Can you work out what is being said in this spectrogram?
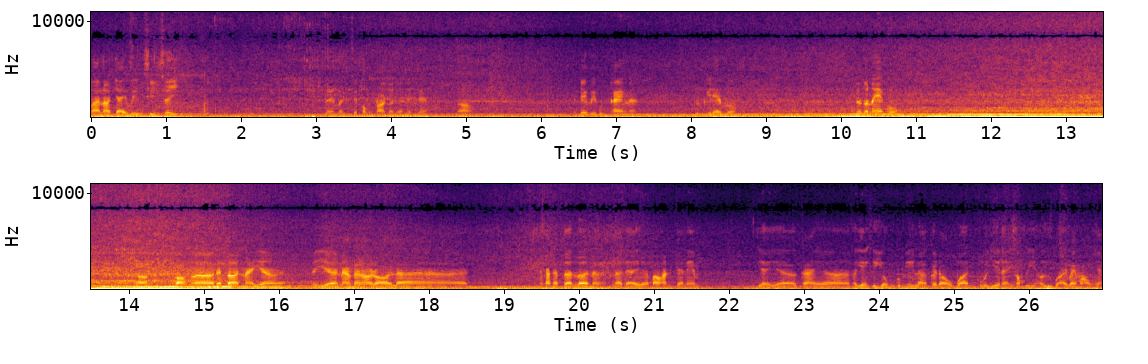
và nó chạy viền CNC đây mình sẽ phóng to cho những anh xem. Đó. Chạy viền bậc thang nè. Cực kỳ đẹp luôn. Rất là nét luôn. Đó. còn ờ, cái tên này á, thì ờ, Nam đã nói rồi là các cái tên lên đó là để bảo hành cho anh em về ờ, cái ờ, thời gian sử dụng cũng như là cái độ bền của cái dĩa này không bị hư bởi bay màu nha.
